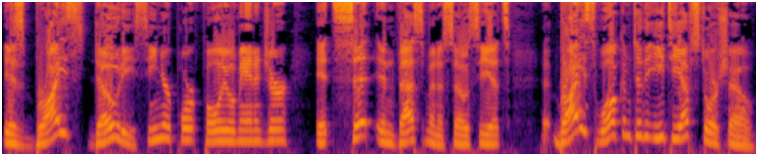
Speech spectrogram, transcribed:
is Bryce Doty, Senior Portfolio Manager at Sit Investment Associates. Bryce, welcome to the ETF Store Show.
